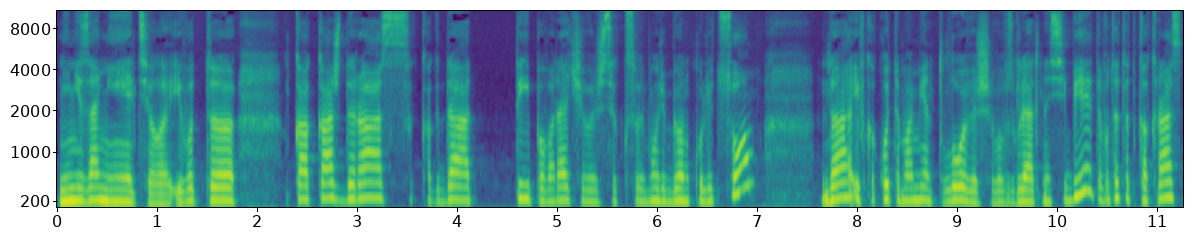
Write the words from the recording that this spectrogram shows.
не, не заметила. И вот э, как каждый раз, когда ты поворачиваешься к своему ребенку лицом, да, и в какой-то момент ловишь его взгляд на себе, это вот этот как раз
